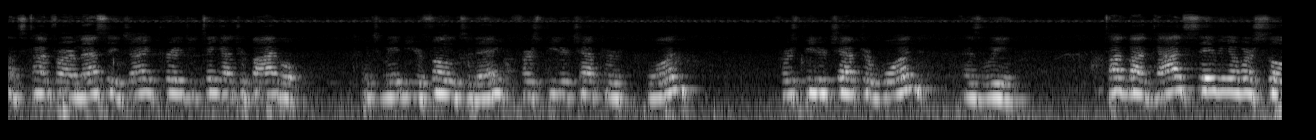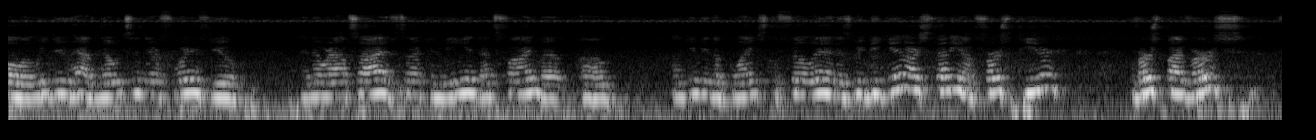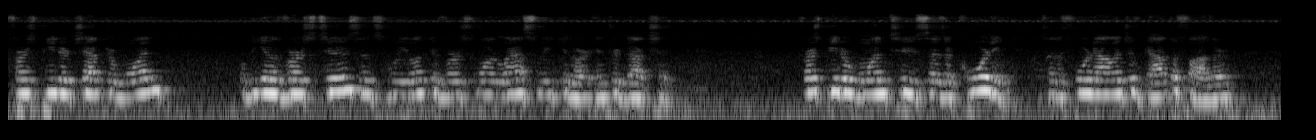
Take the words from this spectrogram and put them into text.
it's time for our message. I encourage you to take out your Bible, which may be your phone today. 1 Peter chapter 1. 1 Peter chapter 1, as we talk about God's saving of our soul. And we do have notes in there for you if you, we're outside. If it's not convenient, that's fine. But um, I'll give you the blanks to fill in. As we begin our study on 1 Peter, verse by verse, 1 Peter chapter 1 We'll begin with verse 2 since we looked at verse 1 last week in our introduction. 1 Peter 1 2 says, According to the foreknowledge of God the Father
